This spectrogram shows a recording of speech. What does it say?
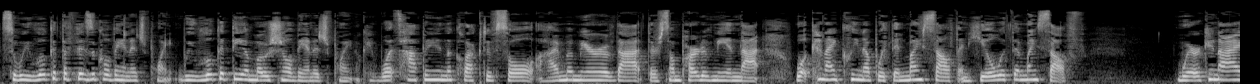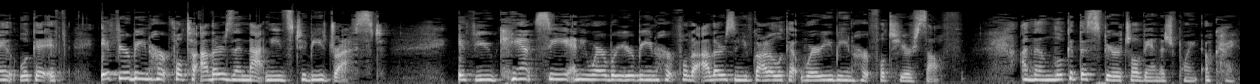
So we look at the physical vantage point. We look at the emotional vantage point. Okay, what's happening in the collective soul? I'm a mirror of that. There's some part of me in that. What can I clean up within myself and heal within myself? Where can I look at if if you're being hurtful to others then that needs to be addressed. If you can't see anywhere where you're being hurtful to others then you've got to look at where you're being hurtful to yourself. And then look at the spiritual vantage point. Okay.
